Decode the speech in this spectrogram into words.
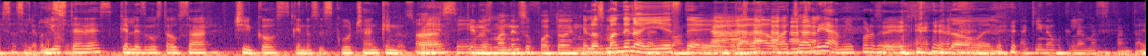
esa celebración. ¿Y ustedes qué les gusta usar, chicos que nos escuchan, que nos ven? Ah, sí. que nos manden su foto en. que nos manden ahí, iPhone. este, Ah, Cada a Charlie a mí por Sí. DM. No, bueno. Aquí no, porque la más espantada.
